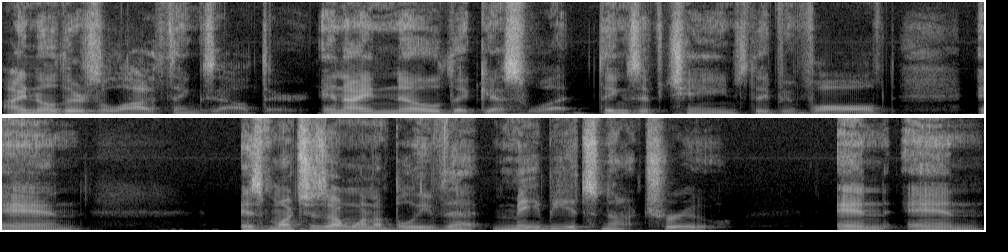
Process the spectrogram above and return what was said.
I know there's a lot of things out there, and I know that guess what? Things have changed, they've evolved, and as much as I want to believe that, maybe it's not true. And and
